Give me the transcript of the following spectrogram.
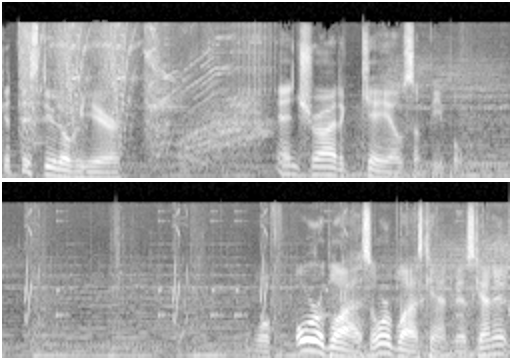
Get this dude over here. And try to KO some people. Wolf. Aurablast! Aurablast can't miss, can it?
